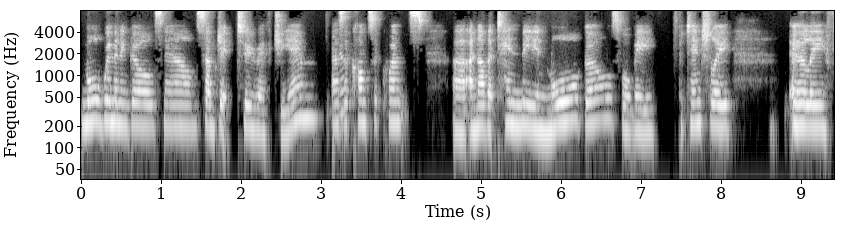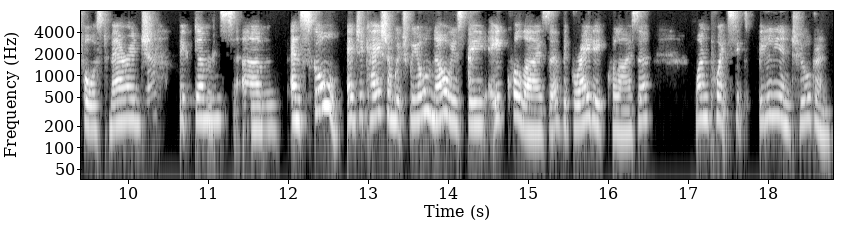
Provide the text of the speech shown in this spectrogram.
more women and girls now subject to FGM as a consequence. Uh, another 10 million more girls will be potentially early forced marriage victims. Um, and school education, which we all know is the equalizer, the great equalizer. 1.6 billion children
